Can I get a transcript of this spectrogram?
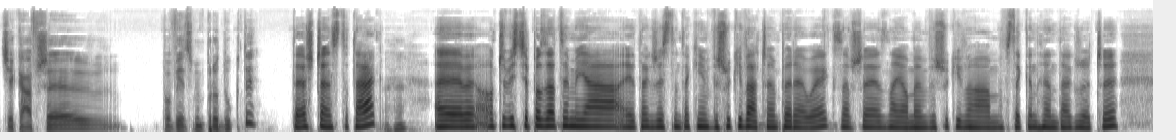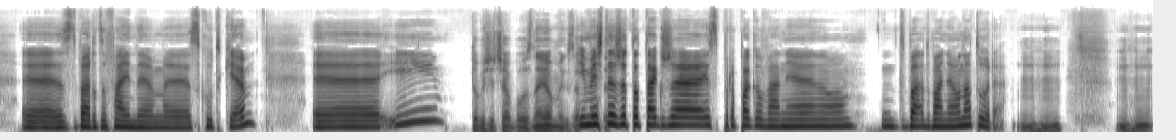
ciekawsze, powiedzmy, produkty? Też często, tak. E, oczywiście poza tym ja także jestem takim wyszukiwaczem perełek. Zawsze znajomym wyszukiwałam w second handach rzeczy. E, z bardzo fajnym e, skutkiem. E, I to by się trzeba było znajomych zapytać. I myślę, że to także jest propagowanie no, dba, dbania o naturę. Mhm. Mhm.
